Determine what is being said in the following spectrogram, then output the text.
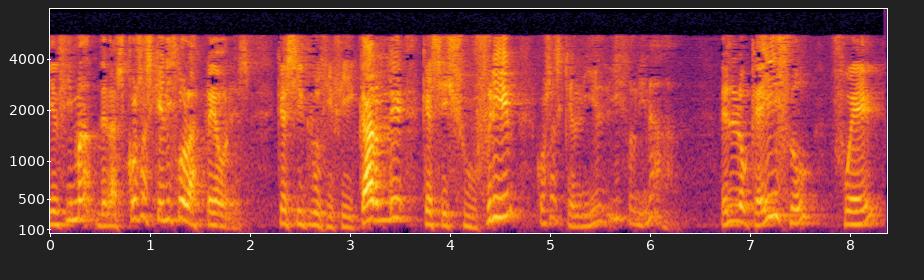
y encima de las cosas que Él hizo las peores que si crucificarle, que si sufrir, cosas que ni él hizo ni nada. Él lo que hizo fue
